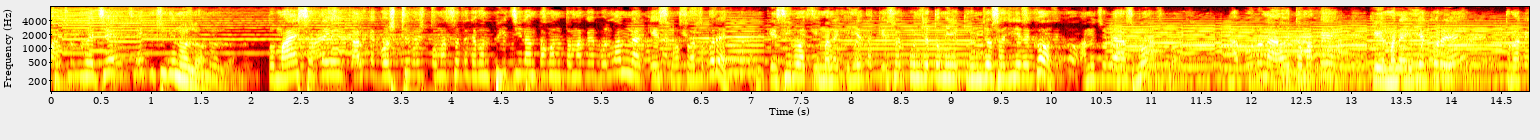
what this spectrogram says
বাছুরি হয়েছে। এই কিছুদিন হলো। তো মায়ের সাথে কালকে গোষ্ঠী তোমার সাথে যখন ফিরছিলাম, তখন তোমাকে বললাম না, কেশ মসাজ করে? কেশি বা কি মানে ইয়েটা, কেশর কুঞ্জ তুমি কুঞ্জ সাজিয়ে রেখো, আমি চলে আসব। আর বলো না, ওই তোমাকে মানে ইয়ে করে, তোমাকে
